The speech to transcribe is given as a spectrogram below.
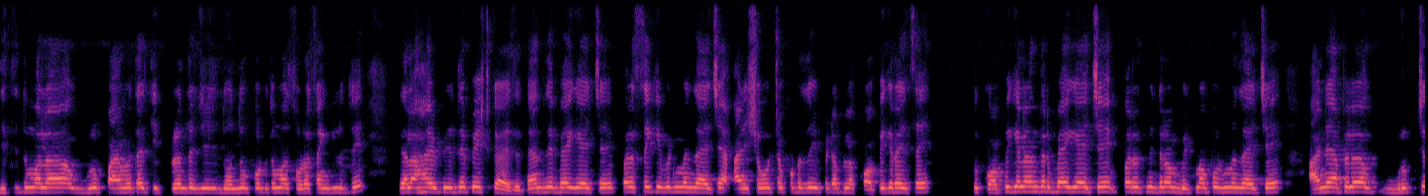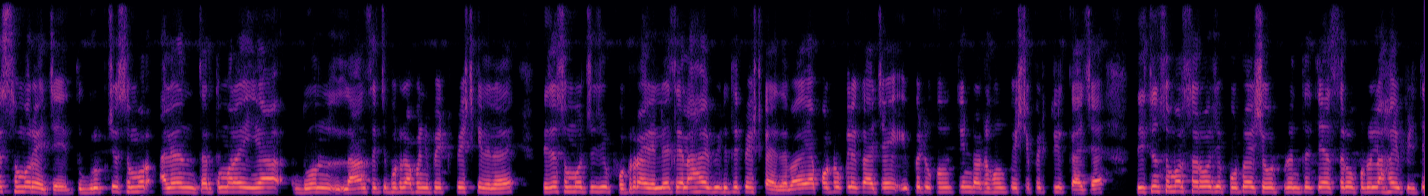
जिथे तुम्हाला ग्रुप पाहायला मिळत आहे तिथपर्यंत जे दोन दोन फोटो तुम्हाला सोडा सांगितले होते त्याला हा इफेक्ट ते पेस्ट करायचा आहे. त्यानंतर बॅग घ्यायचं आहे परत सेक इफेक्टमध्ये जायचे आणि शेवटच्या फोटोचा इफेक्ट आपल्याला कॉपी करायचा आहे. तो कॉपी केल्यानंतर बॅग घ्यायचे परत मित्रांनो बिटमापमध्ये जायचे. आणि आपल्याला ग्रुपच्या समोर यायचे तर ग्रुपच्या समोर आल्यानंतर तुम्हाला या दोन लहान साईजचे फोटो आपण पेस्ट केलेले आहे. त्याच्या समोरचे जे फोटो राहिलेले आहे त्याला हा व्हिडिओ पेस्ट करायचा आहे. बघा या फोटो क्लिक करायचे इफेक्ट करून तीन डॉट करून पेस्ट इफेक्ट क्लिक करायचा आहे. तिथून समोर सर्व जे फोटो आहे शेवटपर्यंत त्या सर्व फोटोला हा इफेक्ट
